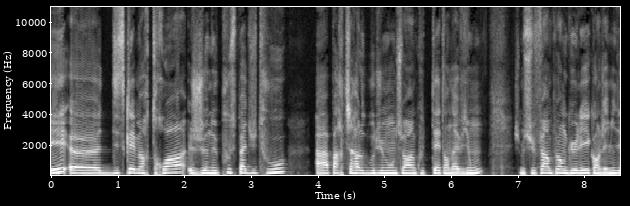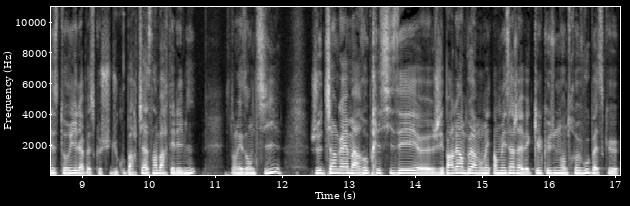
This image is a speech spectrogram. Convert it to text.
Et euh, disclaimer 3, je ne pousse pas du tout à partir à l'autre bout du monde sur un coup de tête en avion. Je me suis fait un peu engueuler quand j'ai mis des stories là parce que je suis du coup partie à Saint-Barthélemy, dans les Antilles. Je tiens quand même à repréciser, euh, j'ai parlé un peu en message avec quelques-unes d'entre vous parce que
